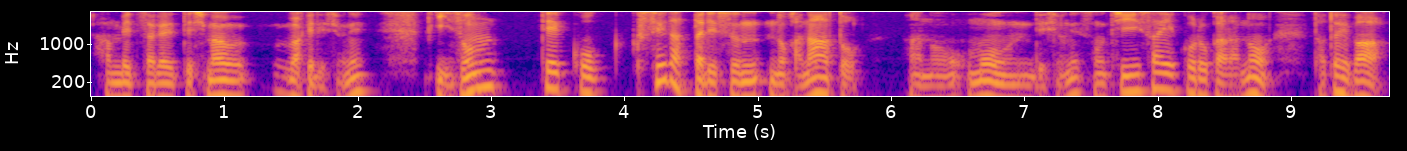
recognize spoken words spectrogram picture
判別されてしまうわけですよね。依存ってこう、癖だったりするのかなと、あの、思うんですよね。その小さい頃からの、例えば、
